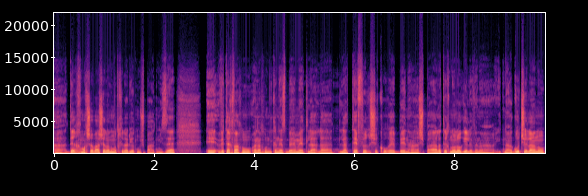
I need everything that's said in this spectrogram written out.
הדרך מחשבה שלנו מתחילה להיות מושפעת מזה, אה, ותכף אנחנו, אנחנו ניכנס באמת לתפר שקורה בין ההשפעה על הטכנולוגיה לבין ההתנהגות שלנו.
